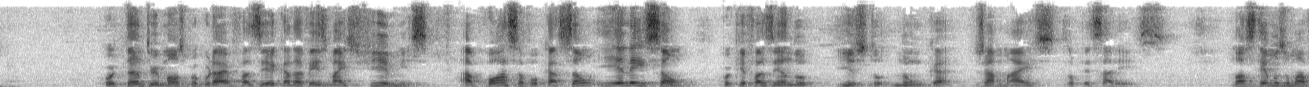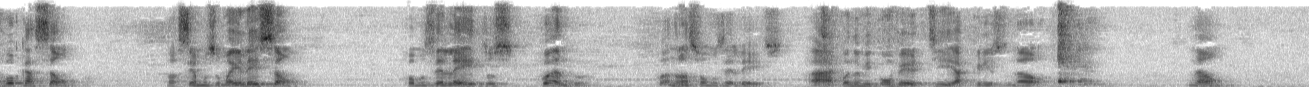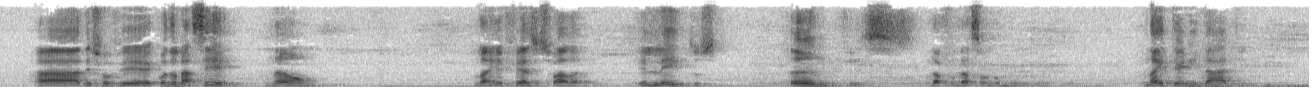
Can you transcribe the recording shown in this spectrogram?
Portanto, irmãos, procurar fazer cada vez mais firmes a vossa vocação e eleição, porque fazendo isto nunca, jamais tropeçareis. Nós temos uma vocação, nós temos uma eleição. Fomos eleitos quando? Quando nós fomos eleitos? Ah, quando eu me converti a Cristo. Não. Não. Ah, deixa eu ver. Quando eu nasci? Não. Lá em Efésios fala eleitos antes da fundação do mundo. Na eternidade,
